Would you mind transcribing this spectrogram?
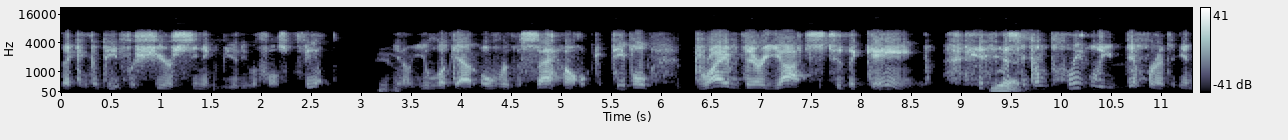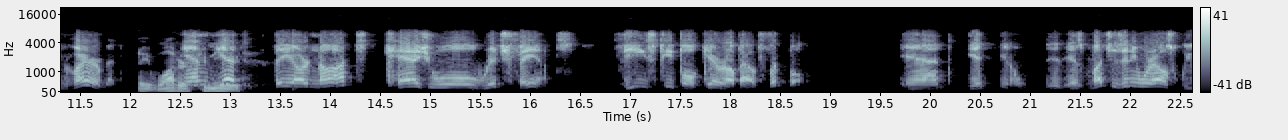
that can compete for sheer scenic beauty with Folsom Field. Yeah. You know, you look out over the sound. People drive their yachts to the game. It's a completely different environment. A water and commute. Yet they are not casual rich fans these people care about football. And it, you know, it, as much as anywhere else, we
